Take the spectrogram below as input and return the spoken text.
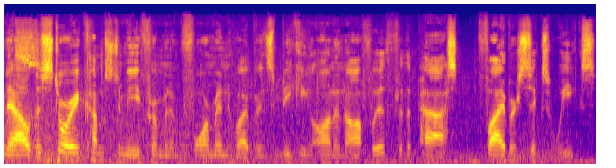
Now, this story comes to me from an informant who I've been speaking on and off with for the past five or six weeks.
